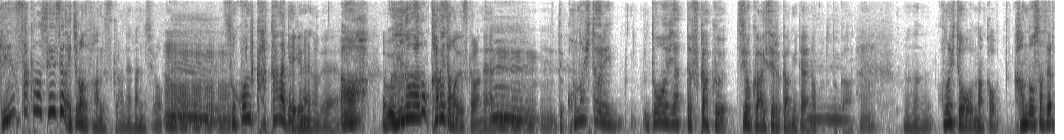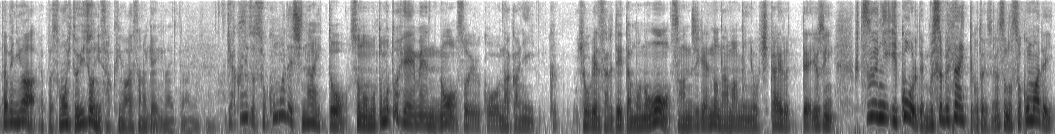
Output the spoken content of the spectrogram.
原作の先生が一番のファンですからね何しろ、そこに勝たなきゃいけないので生みの親の神様ですからね、でこの人よりどうやって深く強く愛せるかみたいなこととか、うんうんうん、この人をなんか感動させるためにはやっぱりその人以上に作品を愛さなきゃいけないってなりますね、うん、逆に言うとそこまでしないとそのもともと平面のそういうこう中に表現されていたものを3次元の生身に置き換えるって要するに普通にイコールで結べないってことですよね。そのそこまで一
